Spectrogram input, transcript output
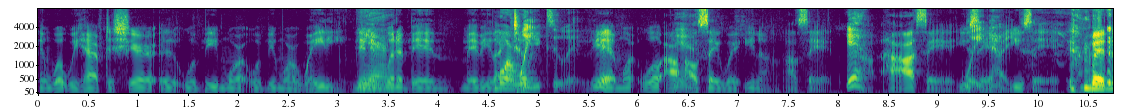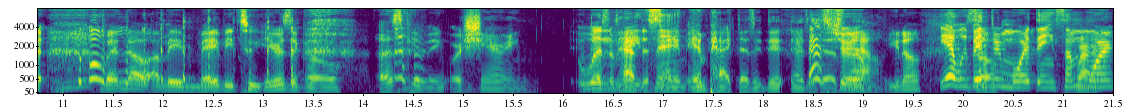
and what we have to share it would be more would be more weighty than Yeah. it would have been maybe like more two, weight to it. yeah more well I'll, Yeah. I'll say wait you know I'll say it Yeah. how, how I say it you say it how you say it but but no I mean maybe two years ago us giving or sharing it Wouldn't doesn't have the same impact as it did as That's it does true. now you know Yeah, we've been So- through more things. Some Right. more,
